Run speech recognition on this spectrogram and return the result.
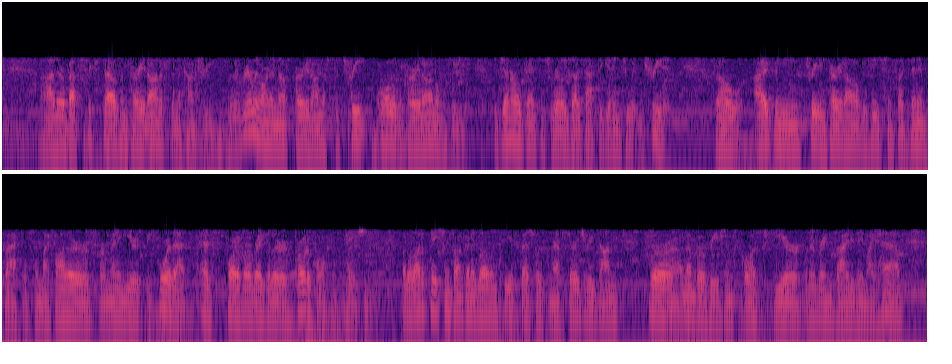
Uh, there are about 6,000 periodontists in the country, so there really aren't enough periodontists to treat all of the periodontal disease the general dentist really does have to get into it and treat it. So I've been treating periodontal disease since I've been in practice, and my father for many years before that as part of our regular protocol for patients. But a lot of patients aren't going to go and see a specialist and have surgery done for a number of reasons, cost, fear, whatever anxiety they might have.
